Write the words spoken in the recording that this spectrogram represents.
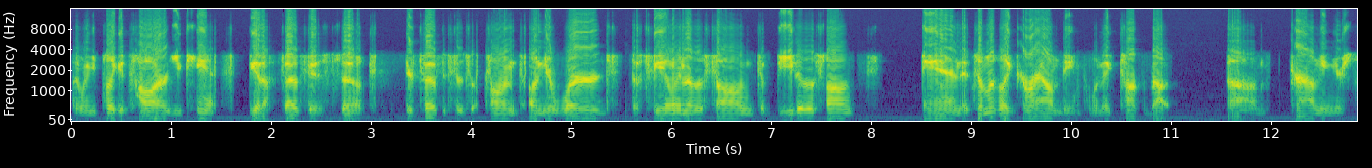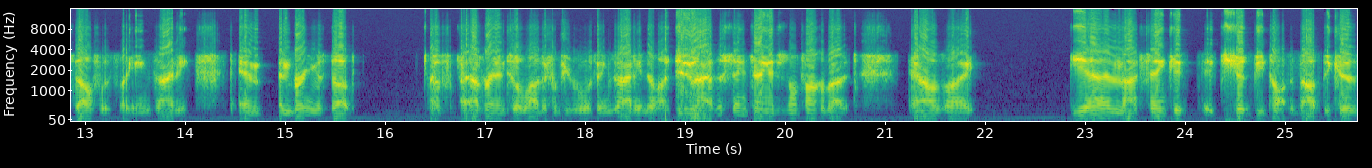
but when you play guitar, you can't. You gotta focus. So your focus is on on your words, the feeling of the song, the beat of the song, and it's almost like grounding when they talk about um, grounding yourself with like anxiety, and and bringing this up. I've, I've ran into a lot of different people with anxiety, and they're like, "Dude, I have the same thing. I just don't talk about it." And I was like, "Yeah," and I think it it should be talked about because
